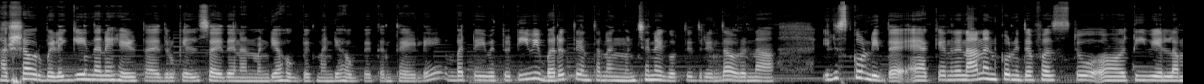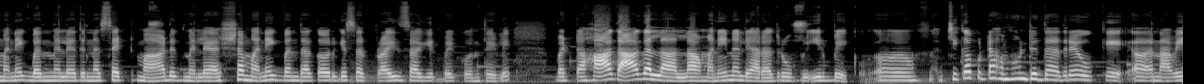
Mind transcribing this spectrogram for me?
ಹರ್ಷ ಅವ್ರು ಬೆಳಗ್ಗೆಯಿಂದನೇ ಹೇಳ್ತಾ ಇದ್ರು, ಕೆಲಸ ಇದೆ, ನಾನು ಮಂಡ್ಯ ಹೋಗ್ಬೇಕು, ಮಂಡ್ಯ ಹೋಗ್ಬೇಕಂತ ಹೇಳಿ. ಬಟ್ ಇವತ್ತು ಟಿ ವಿ ಬರುತ್ತೆ ಅಂತ ನಂಗೆ ಮುಂಚೆನೇ ಗೊತ್ತಿದ್ದರಿಂದ ಅವರನ್ನು ಇಳಿಸ್ಕೊಂಡಿದ್ದೆ. ಯಾಕೆಂದರೆ ನಾನು ಅಂದ್ಕೊಂಡಿದ್ದೆ ಫಸ್ಟು ಟಿ ವಿ ಎಲ್ಲ ಮನೆಗೆ ಬಂದಮೇಲೆ ಅದನ್ನು ಸೆಟ್ ಮಾಡಿದ್ಮೇಲೆ ಹರ್ಷ ಮನೆಗೆ ಬಂದಾಗ ಅವ್ರಿಗೆ ಸರ್ಪ್ರೈಸ್ ಆಗಿರಬೇಕು ಅಂತೇಳಿ ಬಟ್ ಹಾಗಾಗಲ್ಲ ಅಲ್ಲ ಮನೆಯಲ್ಲಿ ಯಾರಾದರೂ ಒಬ್ರು ಇರಬೇಕು. ಚಿಕ್ಕ ಪುಟ್ಟ ಅಮೌಂಟದ್ದಾದರೆ ಓಕೆ ನಾವೇ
